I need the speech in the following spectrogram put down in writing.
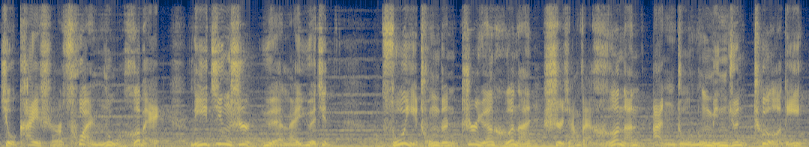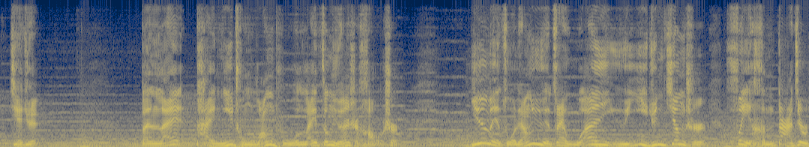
就开始窜入河北，离京师越来越近。所以，崇祯支援河南，是想在河南按住农民军，彻底解决。本来派倪宠、王普来增援是好事因为左良玉在武安与义军僵持，费很大劲儿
